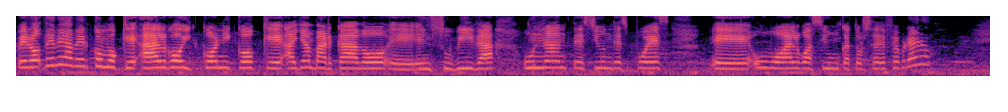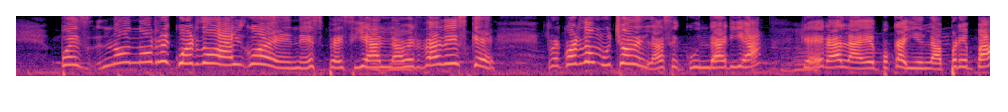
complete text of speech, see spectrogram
pero debe haber como que algo icónico que haya marcado eh, en su vida un antes y un después. Eh, ¿Hubo algo así un 14 de febrero? Pues no, no recuerdo algo en especial. La verdad es que recuerdo mucho de la secundaria, que era la época y en la prepa,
